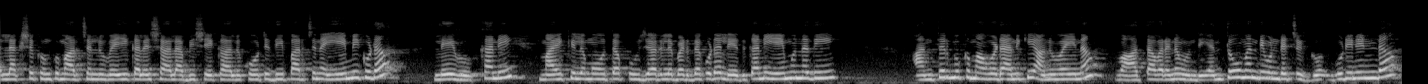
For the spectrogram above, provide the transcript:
లక్ష కుంకుమార్చనలు వెయ్యి కలశాల అభిషేకాలు కోటి దీపార్చన ఏమీ కూడా లేవు. కానీ మైకిల మోత పూజారుల బెడద కూడా లేదు. కానీ ఏమున్నది? అంతర్ముఖం అవ్వడానికి అనువైన వాతావరణం ఉంది. ఎంతోమంది ఉండొచ్చు. గు- గుడి నిండా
